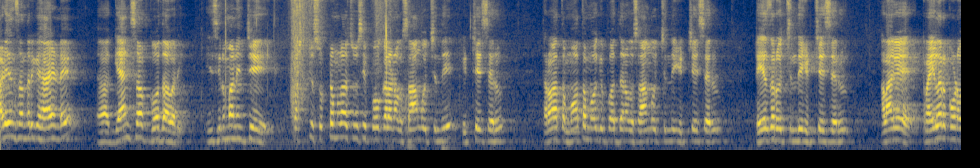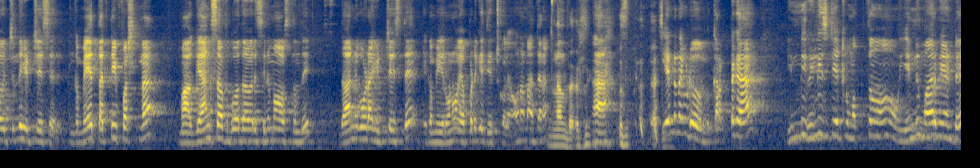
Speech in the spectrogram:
ఆడియన్స్ అందరికీ హాయ్ అండి. గ్యాంగ్స్ ఆఫ్ గోదావరి ఈ సినిమా నుంచి ఫస్ట్ సుట్టంలో చూసి పోకలని ఒక సాంగ్ వచ్చింది హిట్ చేశారు. తర్వాత మోత మోగిపోద్ది అని ఒక సాంగ్ వచ్చింది హిట్ చేశారు. టేజర్ వచ్చింది హిట్ చేశారు. అలాగే ట్రైలర్ కూడా వచ్చింది హిట్ చేశారు. ఇంకా మే థర్టీ ఫస్ట్న మా గ్యాంగ్స్ ఆఫ్ గోదావరి సినిమా వస్తుంది. దాన్ని కూడా హిట్ చేస్తే ఇక మీ రుణం ఎప్పటికీ తీర్చుకోలేము. అవునన్నా అంతేనా. ఏంటన్నా ఇప్పుడు కరెక్ట్గా ఇన్ని రిలీజ్ డేట్లు మొత్తం ఎన్ని మారినాయి అంటే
